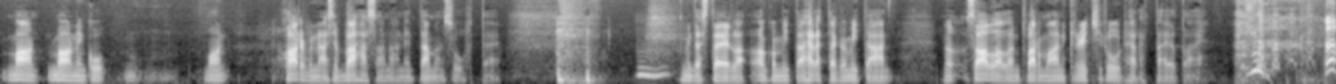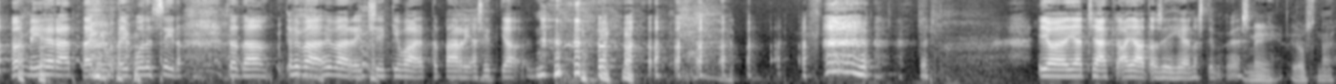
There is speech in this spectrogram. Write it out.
mä oon, mä oon, niin kuin, mä oon harvinaisen vähäsanainen tämän suhteen. Mm-hmm. Mitäs teillä, onko mitään, herättääkö mitään? No Sallalla nyt varmaan ainakin Richie Rood herättää jotain. niin herättääkin, mutta ei puhuta siitä. Tätä, hyvä, hyvä Ritchi, kiva, että pärjäsit. Ja... Joo, ja Jack ajaa tosi hienosti myös. Niin, just näin.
